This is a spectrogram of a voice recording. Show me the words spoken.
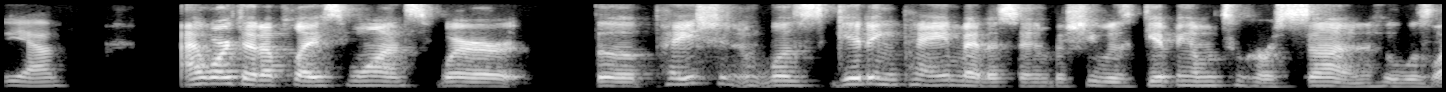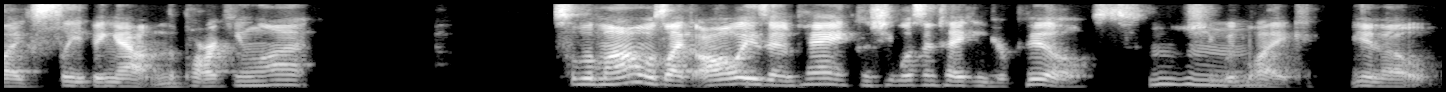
yeah i worked at a place once where the patient was getting pain medicine but she was giving them to her son who was like sleeping out in the parking lot so the mom was like always in pain because she wasn't taking her pills mm-hmm. she would mm-hmm. like you know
